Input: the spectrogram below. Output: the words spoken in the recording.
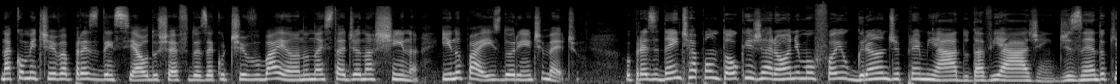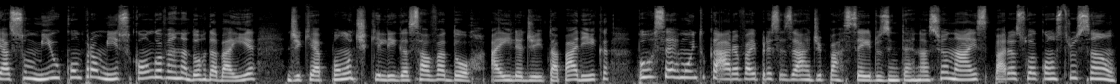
na comitiva presidencial do chefe do executivo baiano na estadia na China e no país do Oriente Médio. O presidente apontou que Jerônimo foi o grande premiado da viagem, dizendo que assumiu o compromisso com o governador da Bahia de que a ponte que liga Salvador à ilha de Itaparica, por ser muito cara, vai precisar de parceiros internacionais para sua construção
